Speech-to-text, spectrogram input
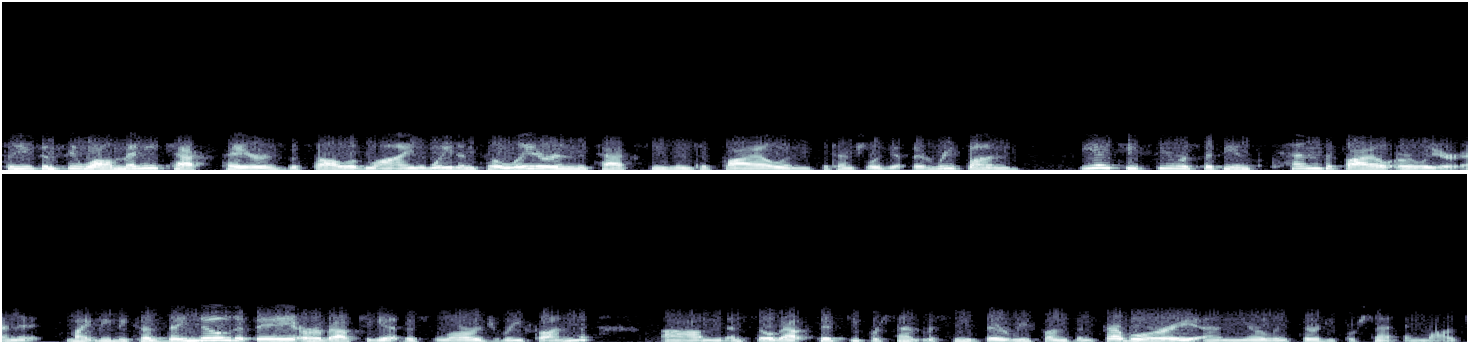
so you can see while many taxpayers, the solid line, wait until later in the tax season to file and potentially get their refunds, EITC recipients tend to file earlier, and it might be because they know that they are about to get this large refund. Um, and so about 50% receive their refunds in February and nearly 30% in March.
